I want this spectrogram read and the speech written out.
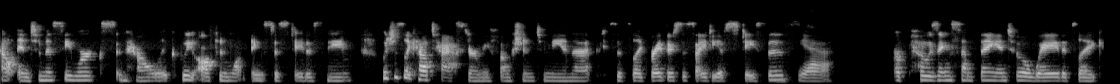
how intimacy works and how like we often want things to stay the same, which is like how taxidermy functioned to me in that because it's like right there's this idea of stasis. Yeah. Or posing something into a way that's like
